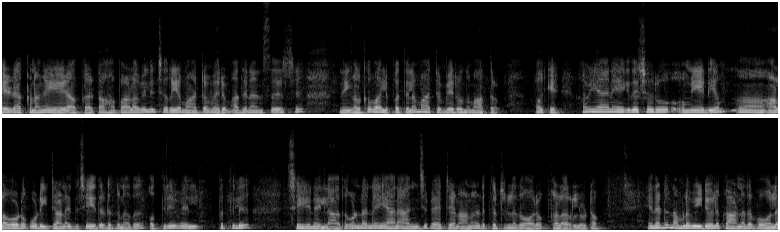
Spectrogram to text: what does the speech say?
ഏഴാക്കണമെങ്കിൽ ഏഴാക്കാം കേട്ടോ അപ്പോൾ അളവിൽ ചെറിയ മാറ്റം വരും. അതിനനുസരിച്ച് നിങ്ങൾക്ക് വലിപ്പത്തിൽ മാറ്റം വരുമെന്ന് മാത്രം. ഓക്കെ. അപ്പോൾ ഞാൻ ഏകദേശം ഒരു മീഡിയം അളവോട് കൂടിയിട്ടാണ് ഇത് ചെയ്തെടുക്കുന്നത്. ഒത്തിരി വലുപ്പത്തിൽ ചെയ്യണില്ല. അതുകൊണ്ട് തന്നെ ഞാൻ അഞ്ച് പാറ്റേൺ ആണ് എടുത്തിട്ടുള്ളത് ഓരോ കളറിലും കേട്ടോ എന്നിട്ട് നമ്മൾ വീഡിയോയിൽ കാണുന്നത് പോലെ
